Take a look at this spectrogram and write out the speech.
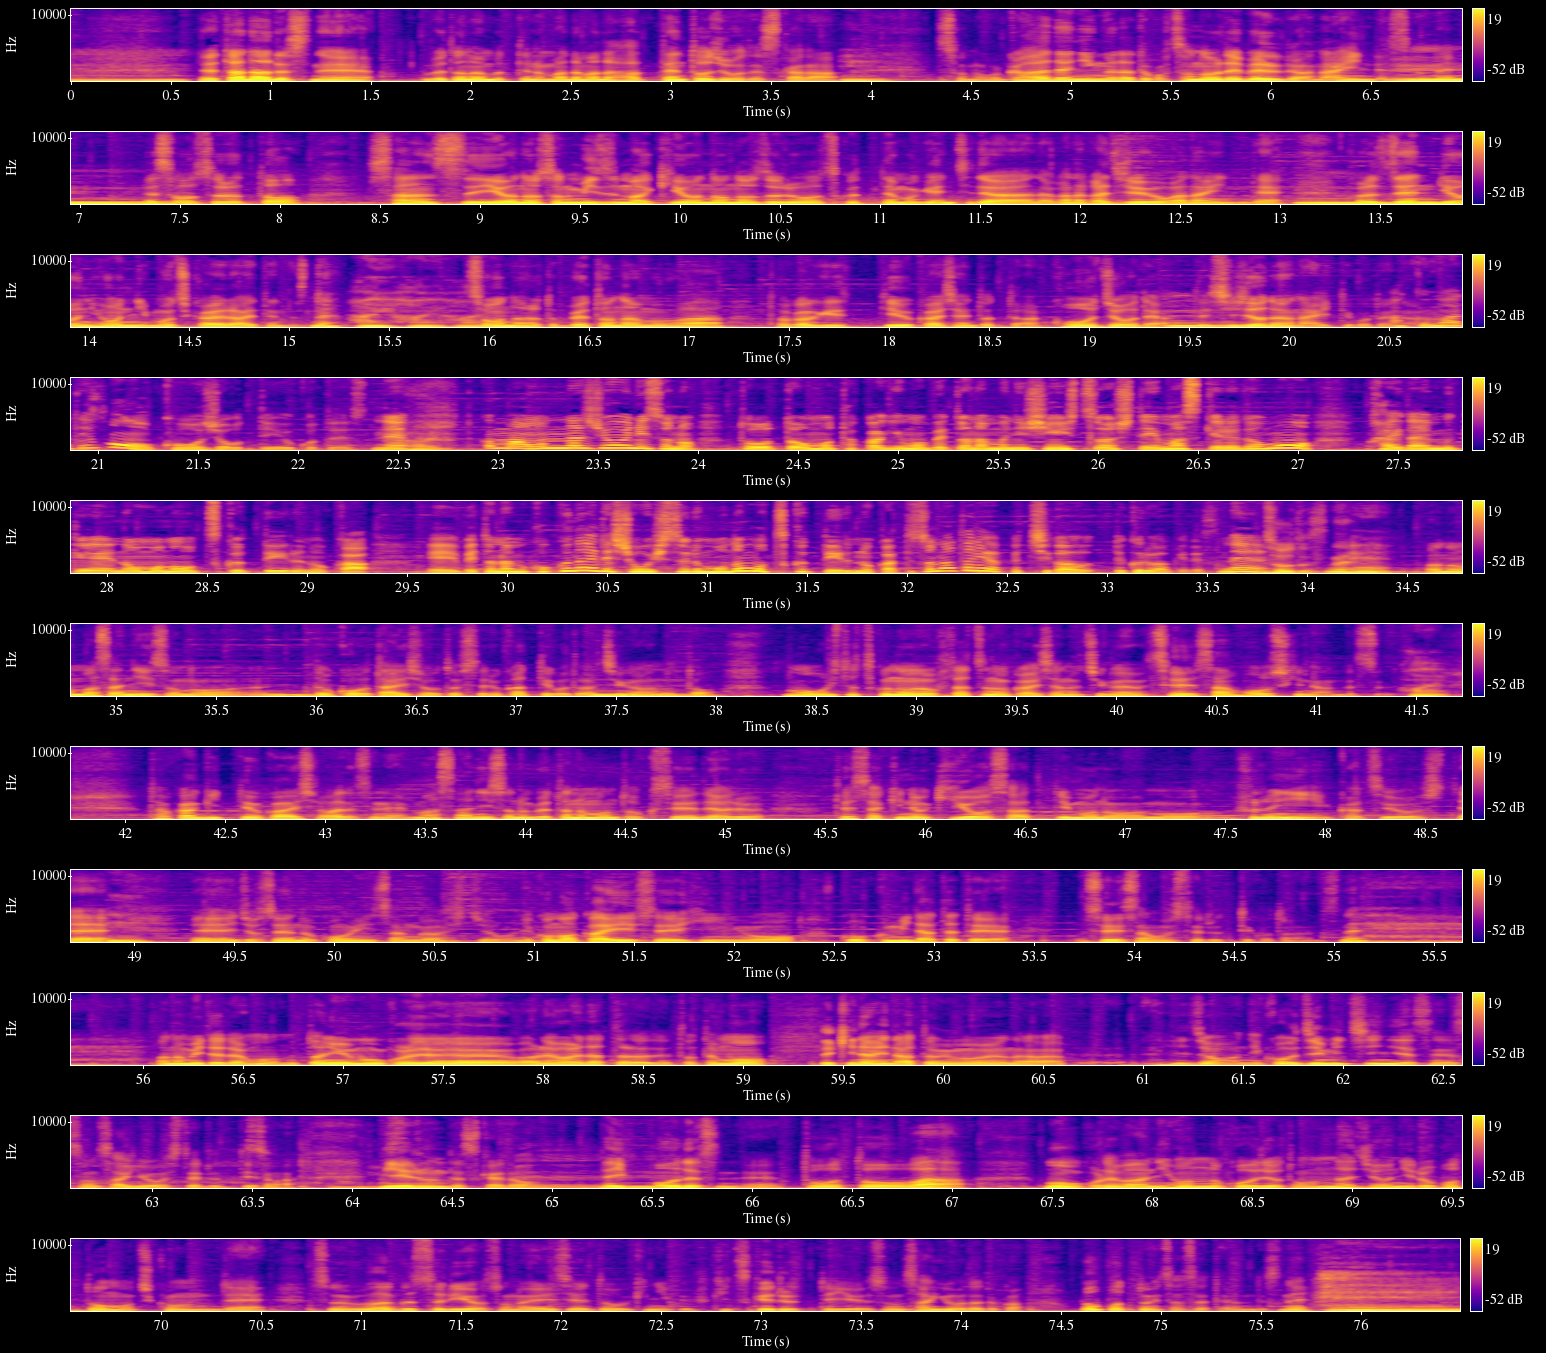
でただですねベトナムっていうのはまだまだ発展途上ですから、うん、そのガーデニングだとかそのレベルではないんですよね。でそうすると散水用のその水まき用のノズルを作っても現地ではなかなか需要がないんで、これ全量日本に持ち帰られてるんですね。はいはいはい、そうなるとベトナムは高木っていう会社にとっては工場であって市場ではないということになるあくまでも工場っていうことですね。はい、まあ同じようにその TOTO も高木もベトナムに進出はしていますけれども海外向けのものを作っているのか、えー、ベトナム国内で消費するものも作っているのかってそのあたりはやっぱり違ってくるわけですね。そうですね、ええ、あのまさにそのどこを対象としているかっていうことが違うのと、うん、もう一つこの2つの会社の違いは生産方式なんです。はい、高木っていう会社はですねまさにそのベトナムの特性である手先の器用さっていうものをもうフルに活用して、ええー、女性の婚姻さんが非常に細かい製品をこう組み立てて生産をしてるっていうことなんですね。あの見てて本当にもうこれ我々だったらとてもできないなというような非常にこう地道にですねその作業をしてるっていうのが見えるんですけどで一方ですね TOTO はもうこれは日本の工場と同じようにロボットを持ち込んでその上薬をその衛生陶器に吹きつけるっていうその作業だとかロボットにさせてるんですね。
